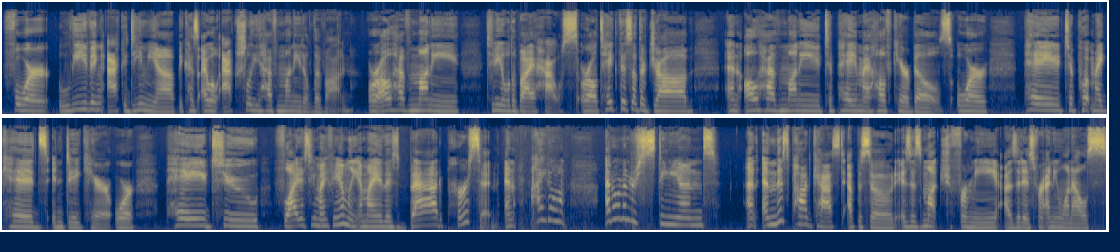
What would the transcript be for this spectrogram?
for leaving academia because I will actually have money to live on? Or I'll have money to be able to buy a house, or I'll take this other job and I'll have money to pay my healthcare bills, or pay to put my kids in daycare, or pay to fly to see my family. Am I this bad person? And I don't, I don't understand. And, and this podcast episode is as much for me as it is for anyone else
